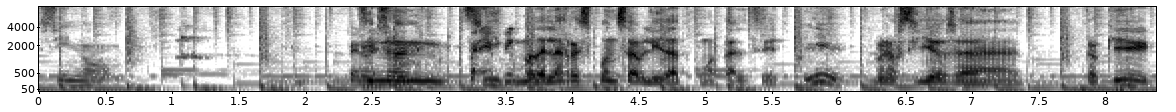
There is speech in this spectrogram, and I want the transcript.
sino. Pero sí, como de la responsabilidad como tal, sí. sí. Pero sí, o sea, creo que,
